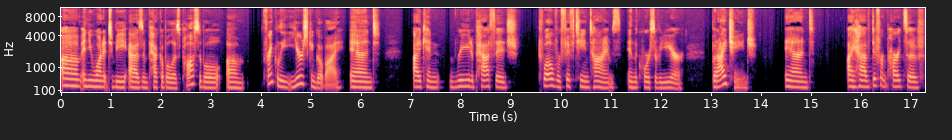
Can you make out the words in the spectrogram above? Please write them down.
um, and you want it to be as impeccable as possible, um, frankly, years can go by and I can read a passage 12 or 15 times in the course of a year, but I change. And I have different parts of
